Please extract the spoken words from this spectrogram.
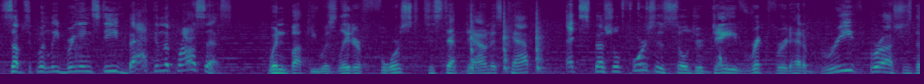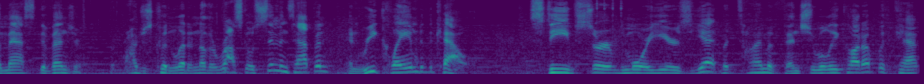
subsequently bringing Steve back in the process. When Bucky was later forced to step down as Cap, ex-Special Forces soldier Dave Rickford had a brief brush as the Masked Avenger, but Rogers couldn't let another Roscoe Simmons happen and reclaimed the cowl. Steve served more years yet, but time eventually caught up with Cap.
